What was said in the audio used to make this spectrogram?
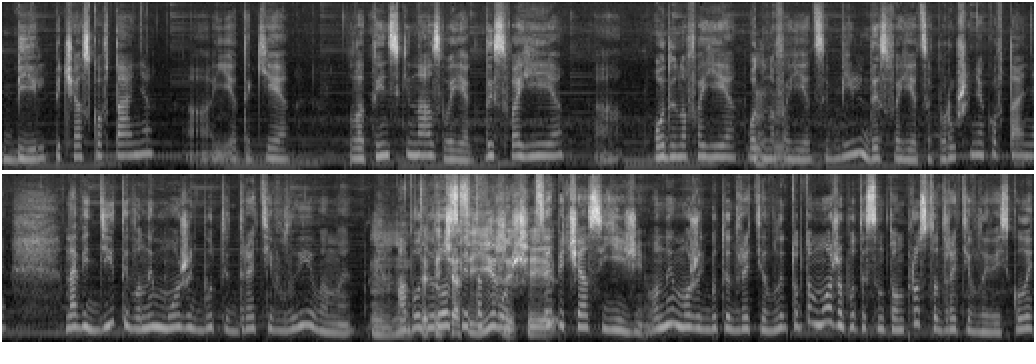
біль під час ковтання. Є такі латинські назви, як дисфагія. Одинофагія. Одинофагія це біль, дисфагія це порушення ковтання. Навіть діти вони можуть бути дратівливими, або Це під дорослі час також. їжі чи Це під час їжі. Вони можуть бути дратівливі. Тобто може бути симптом просто дратівливість, коли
